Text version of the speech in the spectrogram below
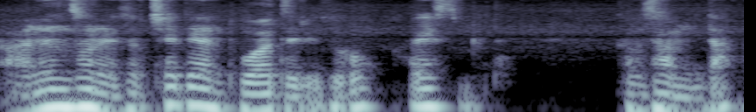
아는 선에서 최대한 도와드리도록 하겠습니다. 감사합니다.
